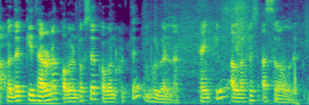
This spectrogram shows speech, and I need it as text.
আপনাদের কি ধারণা? কমেন্ট বক্সে কমেন্ট করতে ভুলবেন না। থ্যাংক ইউ আল্লাহ হাফিজ। আসসালামু আলাইকুম।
